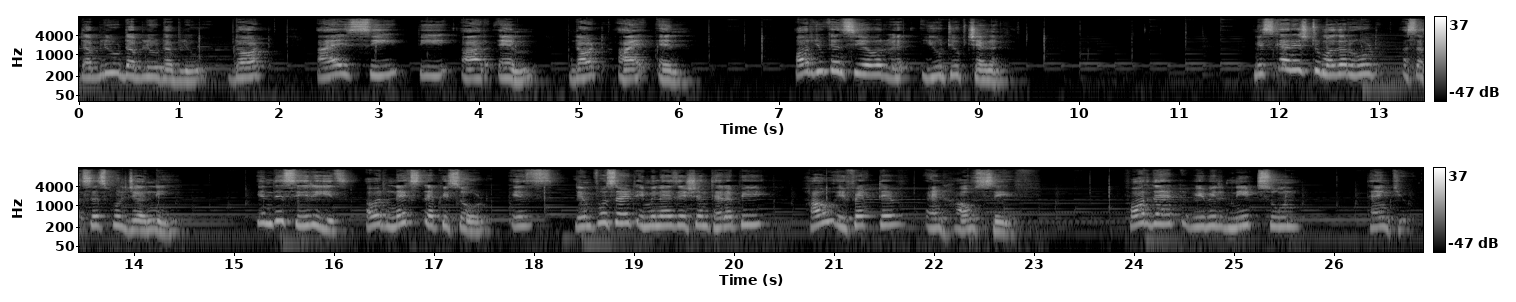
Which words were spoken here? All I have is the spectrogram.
www.icprm.in or you can see our YouTube channel. Miscarriage to Motherhood A Successful Journey. In this series, our next episode is Lymphocyte Immunization Therapy How Effective and How Safe. For that, we will meet soon. Thank you.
